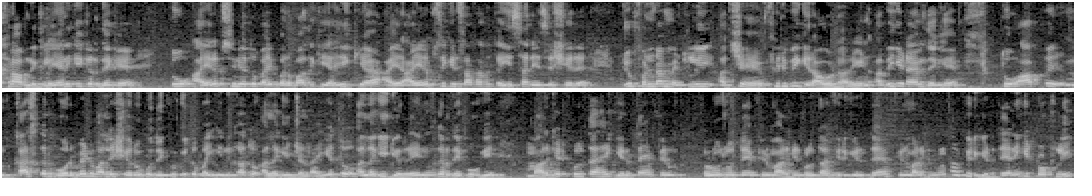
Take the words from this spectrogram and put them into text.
खराब निकले। यानी कि अगर देखें तो आई ने तो भाई बर्बाद किया ही किया। आई के साथ साथ कई सारे ऐसे शेयर है, जो फंडामेंटली अच्छे हैं, फिर भी गिरावट आ रही है। अभी के टाइम देखें तो आप, खासकर गवर्नमेंट वाले शेयरों को देखोगे तो भाई इनका तो अलग ही चल रहा है ये तो अलग ही गिर रहे हैं। अगर देखोगे मार्केट खुलता है, गिरते हैं, फिर क्लोज होते हैं, फिर मार्केट खुलता है, फिर गिरते हैं, फिर मार्केट खुलता है, फिर गिरते हैं। यानी कि टोटली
